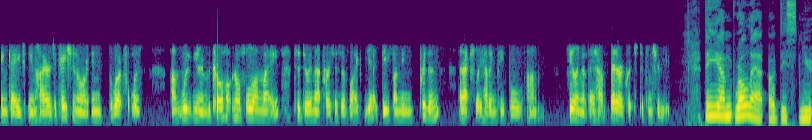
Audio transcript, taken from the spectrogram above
engage in higher education or in the workforce. Um, would you know go an awful long way to doing that process of like yeah defunding prisons and actually having people um, feeling that they have better equipped to contribute. The um, rollout of this new,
